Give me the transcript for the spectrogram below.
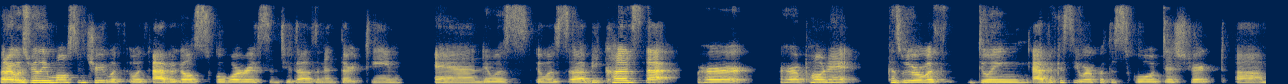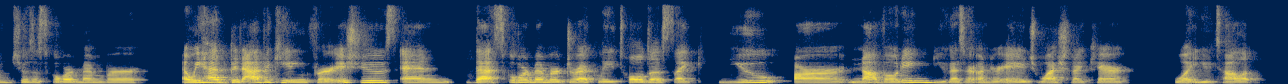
But I was really most intrigued with with Abigail's school board race in 2013, and it was it was uh, because that her her opponent because we were with doing advocacy work with the school district. Um, she was a school board member and we had been advocating for issues and that school board member directly told us like you are not voting. You guys are underage. Why should i care what you tell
